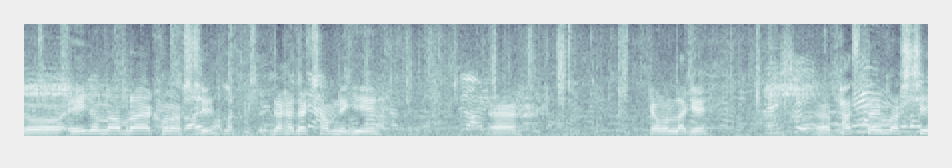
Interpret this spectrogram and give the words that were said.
তো এই জন্য আমরা এখন আসছি। দেখা যাক সামনে গিয়ে কেমন লাগে? ফার্স্ট টাইম আসছে।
